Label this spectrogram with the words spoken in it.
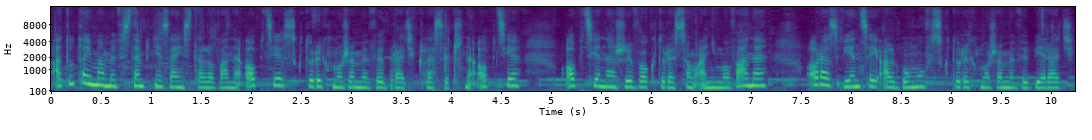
a tutaj mamy wstępnie zainstalowane opcje, z których możemy wybrać klasyczne opcje, opcje na żywo, które są animowane oraz więcej albumów, z których możemy wybierać.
